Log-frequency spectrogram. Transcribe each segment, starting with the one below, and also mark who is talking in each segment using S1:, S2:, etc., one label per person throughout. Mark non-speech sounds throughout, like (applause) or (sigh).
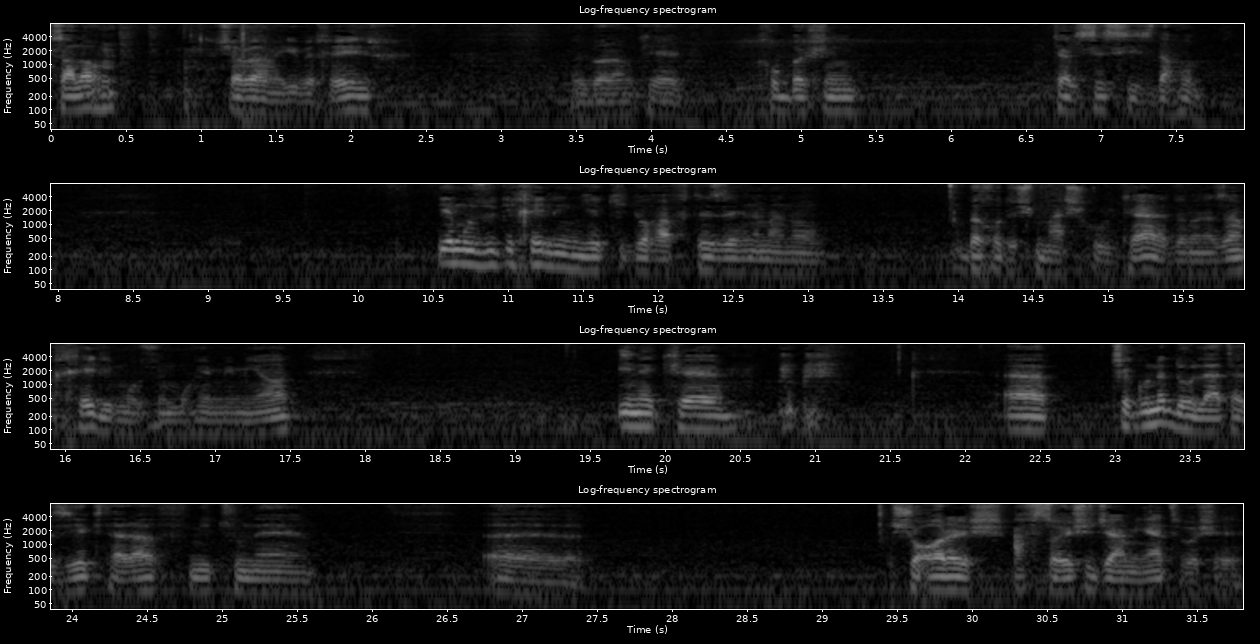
S1: سلام. شب همگی بخیر. امیدوارم که خوب باشین. جلسه سیزدهم. یه موضوع که خیلی این یکی دو هفته ذهن منو به خودش مشغول کرد و به نظرم خیلی موضوع مهمی میاد اینه که (clears throat) چگونه دولت از یک طرف می‌تونه شعارش افزایش جمعیت باشه.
